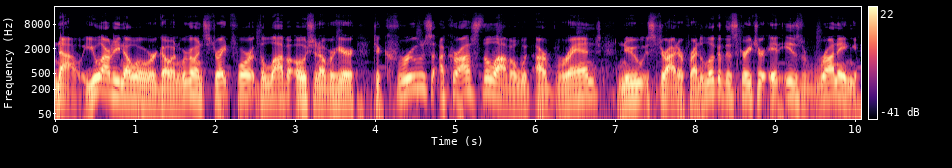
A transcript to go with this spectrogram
Now, you already know where we're going. We're going straight for the lava ocean over here to cruise across the lava with our brand new strider friend. Look at this creature. It is running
